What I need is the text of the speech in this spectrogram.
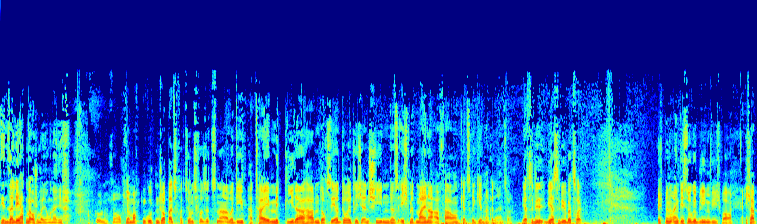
Den Saleh hatten wir auch schon bei Jung Naiv. Der macht einen guten Job als Fraktionsvorsitzender, aber die Parteimitglieder haben doch sehr deutlich entschieden, dass ich mit meiner Erfahrung jetzt Regierender sein soll. Wie hast du die, wie hast du die überzeugt? Ich bin eigentlich so geblieben, wie ich war. Ich habe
